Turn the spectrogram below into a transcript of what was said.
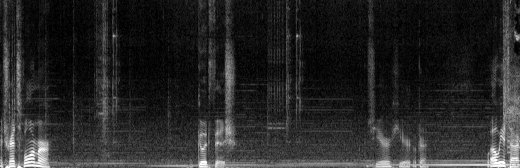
A transformer. Good fish. Here, here. Okay. Well, we attack.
